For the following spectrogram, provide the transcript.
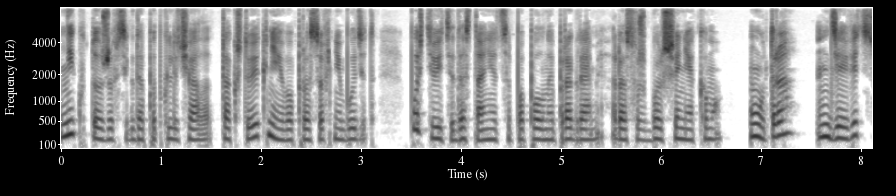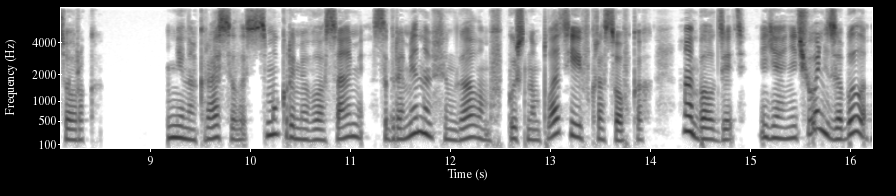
Нику тоже всегда подключала, так что и к ней вопросов не будет. Пусть Вите достанется по полной программе, раз уж больше некому. Утро, 9.40. Не накрасилась, с мокрыми волосами, с огроменным фингалом, в пышном платье и в кроссовках. Обалдеть, я ничего не забыла?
